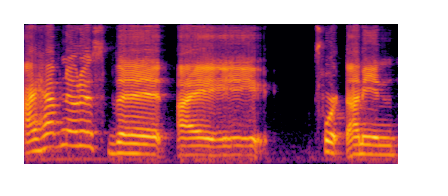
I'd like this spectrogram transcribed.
I have noticed that I, for I mean,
